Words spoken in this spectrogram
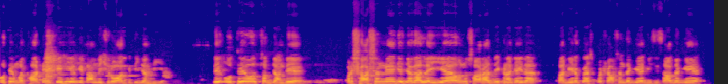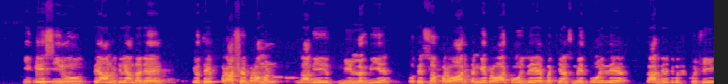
ਉੱਥੇ ਮੱਥਾ ਟੇਕ ਕੇ ਹੀ ਅੱਗੇ ਕੰਮ ਦੀ ਸ਼ੁਰੂਆਤ ਕੀਤੀ ਜਾਂਦੀ ਹੈ ਤੇ ਉੱਥੇ ਉਹ ਸਭ ਜਾਂਦੇ ਆ। ਪ੍ਰਸ਼ਾਸਨ ਨੇ ਜੇ ਜਗ੍ਹਾ ਲਈ ਹੈ ਉਹਨੂੰ ਸਾਰਾ ਦੇਖਣਾ ਚਾਹੀਦਾ। ਸਾਡੀ ਰਿਕੁਐਸਟ ਪ੍ਰਸ਼ਾਸਨ ਦੇ ਅੱਗੇ ਹੈ ਡੀਸੀ ਸਾਹਿਬ ਦੇ ਅੱਗੇ ਹੈ ਕਿ ਇਸ ਚੀਜ਼ ਨੂੰ ਧਿਆਨ ਵਿੱਚ ਲਿਆਂਦਾ ਜਾਏ ਕਿ ਉੱਥੇ ਪ੍ਰਾਸ਼ਰ ਬ੍ਰਾਹਮਣ ਨਾਂ ਦੀ ਮੇਲ ਲੱਗਦੀ ਹੈ। ਉੱਥੇ ਸਭ ਪਰਿਵਾਰ ਚੰਗੇ ਪਰਿਵਾਰ ਪਹੁੰਚਦੇ ਆ, ਬੱਚਿਆਂ ਸਮੇਤ ਪਹੁੰਚਦੇ ਆ, ਘਰ ਦੇ ਵਿੱਚ ਕੁਝ ਖੁਸ਼ੀ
